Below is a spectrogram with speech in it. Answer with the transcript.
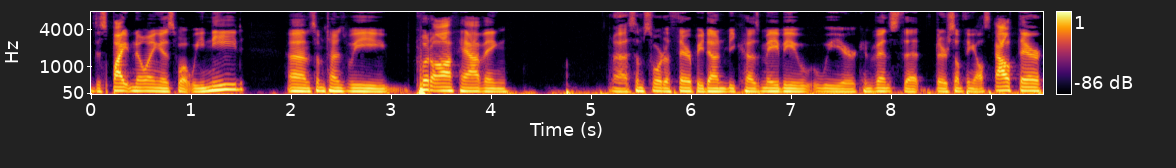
despite knowing is what we need. Um, sometimes we put off having uh, some sort of therapy done because maybe we are convinced that there's something else out there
